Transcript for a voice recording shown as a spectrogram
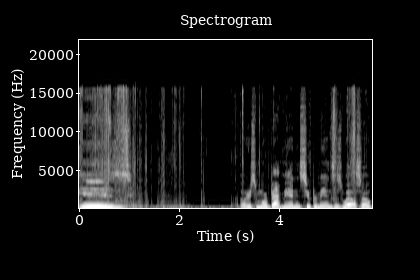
is... Oh, here's some more Batman and Supermans as well. So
